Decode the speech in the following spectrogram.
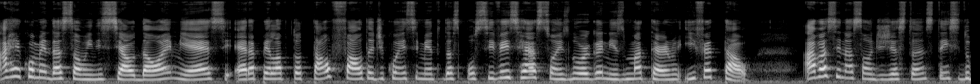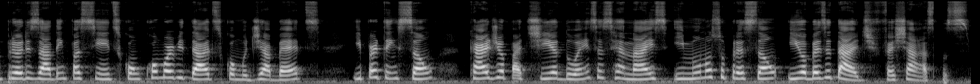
A recomendação inicial da OMS era pela total falta de conhecimento das possíveis reações no organismo materno e fetal. A vacinação de gestantes tem sido priorizada em pacientes com comorbidades como diabetes, hipertensão, cardiopatia, doenças renais, imunossupressão e obesidade. Fecha aspas.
